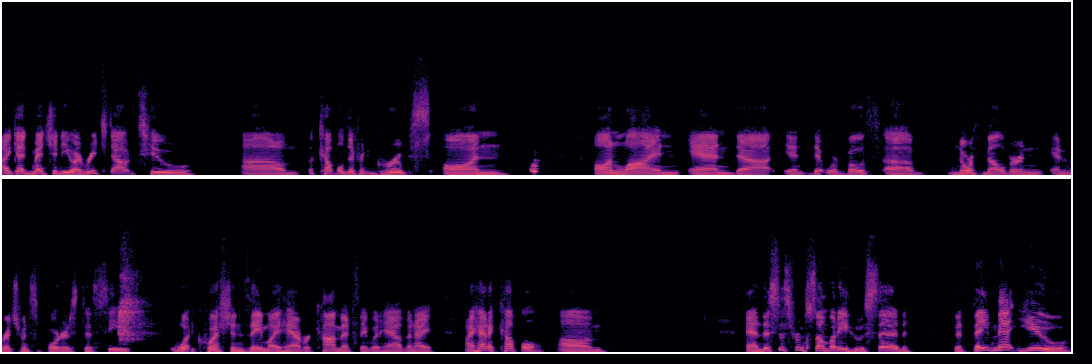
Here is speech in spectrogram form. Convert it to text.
like I'd mentioned to you, I reached out to um, a couple different groups on online and uh, in that were both uh, North Melbourne and Richmond supporters to see what questions they might have or comments they would have. And I I had a couple. Um, and this is from somebody who said that they met you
